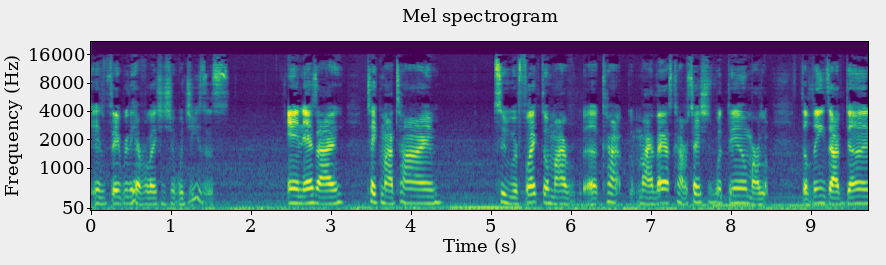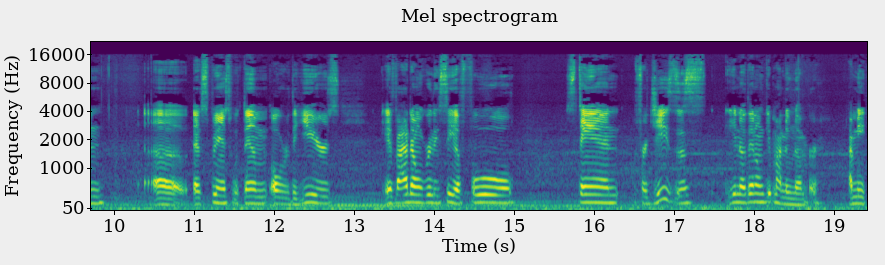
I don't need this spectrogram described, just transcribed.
if they really have a relationship with Jesus. And as I take my time to reflect on my uh, con- my last conversations with them or the things I've done, uh, experience with them over the years, if I don't really see a full stand for Jesus, you know, they don't get my new number. I mean,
